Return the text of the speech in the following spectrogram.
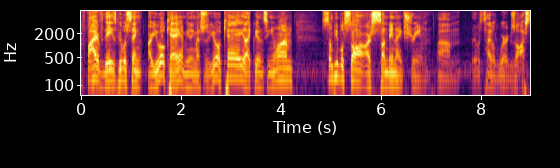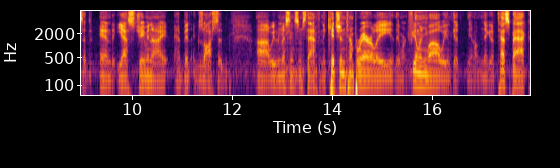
five days. People are saying, "Are you okay?" I'm getting messages, "Are you okay?" Like we haven't seen you on. Some people saw our Sunday night stream. Um, it was titled "We're Exhausted," and yes, Jamie and I have been exhausted. Uh, we've been missing some staff in the kitchen temporarily. They weren't feeling well. We didn't get you know negative tests back,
